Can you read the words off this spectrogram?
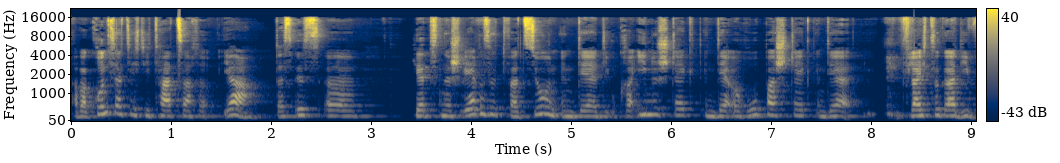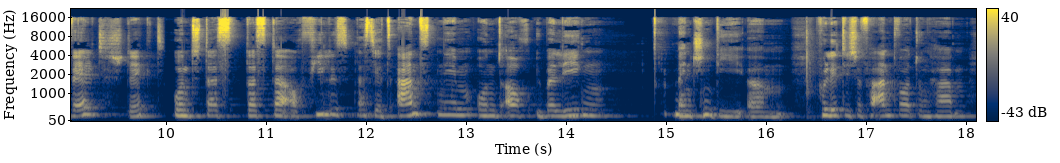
Aber grundsätzlich die Tatsache, ja, das ist äh, jetzt eine schwere Situation, in der die Ukraine steckt, in der Europa steckt, in der vielleicht sogar die Welt steckt und dass, dass da auch vieles das jetzt ernst nehmen und auch überlegen, Menschen, die ähm, politische Verantwortung haben,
